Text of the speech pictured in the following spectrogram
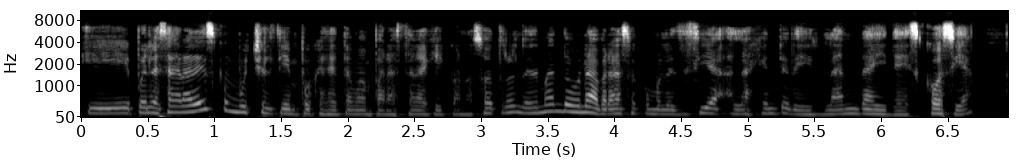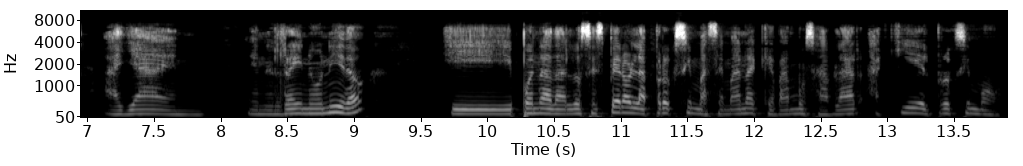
y pues les agradezco mucho el tiempo que se toman para estar aquí con nosotros. Les mando un abrazo, como les decía, a la gente de Irlanda y de Escocia, allá en en el Reino Unido. Y pues nada, los espero la próxima semana que vamos a hablar aquí el próximo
